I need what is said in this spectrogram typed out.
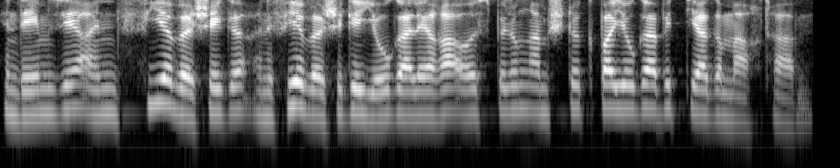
indem sie eine vierwöchige, eine vierwöchige Yogalehrerausbildung am Stück bei Yoga Vidya gemacht haben.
